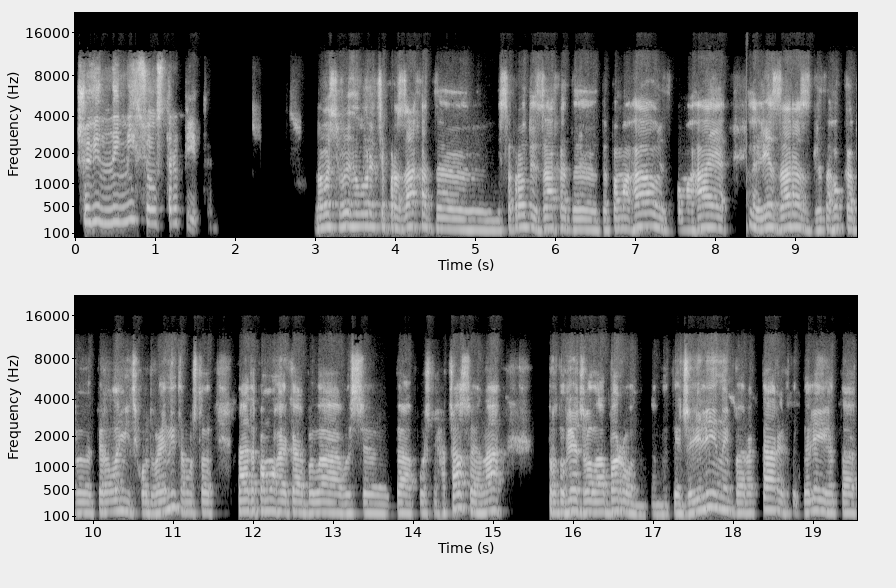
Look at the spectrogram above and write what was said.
Що він не міг цього стерпіти. Ну ось ви говорите про захад і сапраўды захад дапамагаў дапамагае але зараз для того каб пераламіць ход войны тому что тая дапамога якая была вось да апошняга часу яна прадугледжвала оборону там этой джавеліны барактары так далей это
